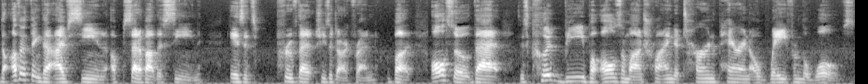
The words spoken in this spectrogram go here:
The other thing that I've seen upset about this scene is it's proof that she's a dark friend, but also that this could be Ba'alzamon trying to turn Perrin away from the wolves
